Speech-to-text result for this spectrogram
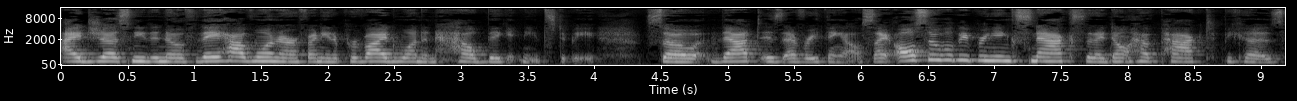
I just need to know if they have one or if I need to provide one and how big it needs to be. So that is everything else. I also will be bringing snacks that I don't have packed because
